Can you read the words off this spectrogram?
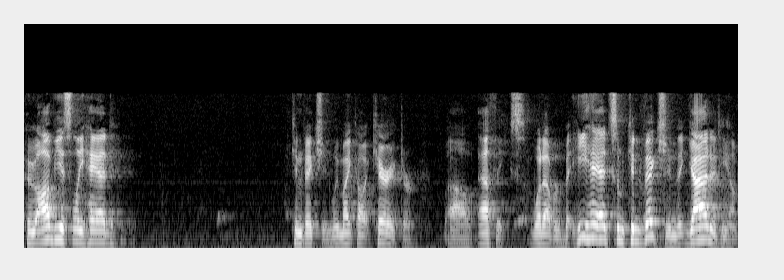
who obviously had conviction. We might call it character, uh, ethics, whatever. But he had some conviction that guided him.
